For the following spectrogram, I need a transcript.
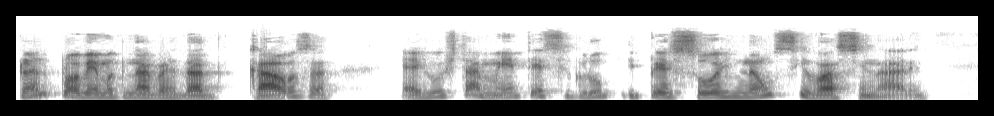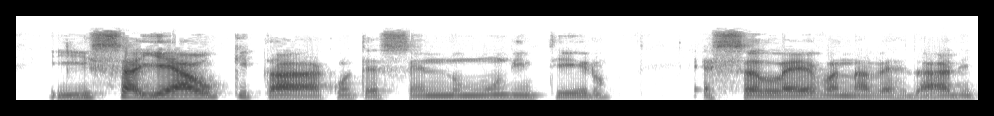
grande problema que, na verdade, causa é justamente esse grupo de pessoas não se vacinarem. E isso aí é algo que está acontecendo no mundo inteiro. Essa leva, na verdade,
